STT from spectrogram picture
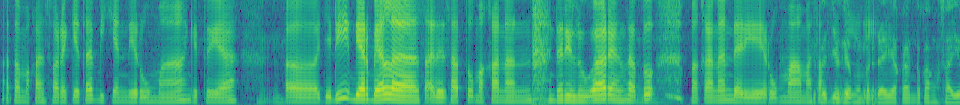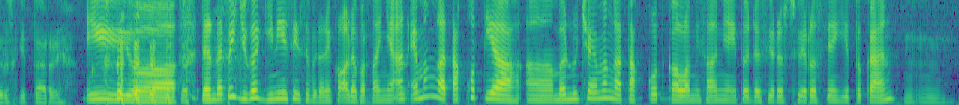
atau makan sore kita bikin di rumah gitu ya Mm-mm. Eh, jadi biar balance ada satu makanan dari luar yang satu makanan dari rumah masak Kita juga sendiri memberdayakan tukang sayur sekitar ya. Iya, dan tapi juga gini sih sebenarnya kalau ada pertanyaan, emang nggak takut ya, eh, Mbak Nucha emang nggak takut kalau misalnya itu ada virus-virusnya gitu kan? Mm-mm.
